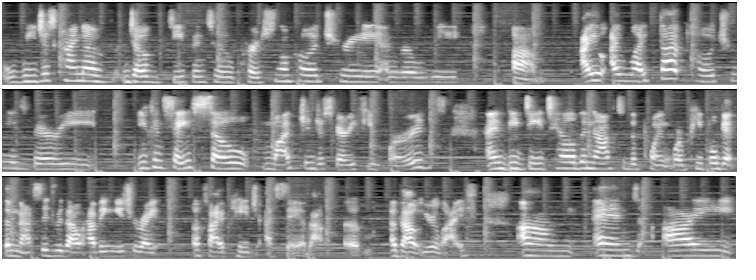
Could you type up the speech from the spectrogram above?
we just kind of dove deep into personal poetry and really. Um, I, I like that poetry is very you can say so much in just very few words and be detailed enough to the point where people get the message without having you to write a five page essay about uh, about your life. Um, and i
